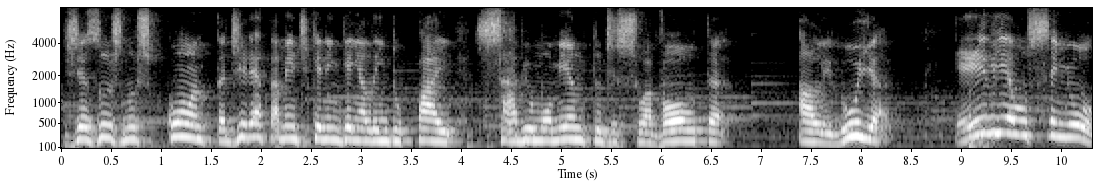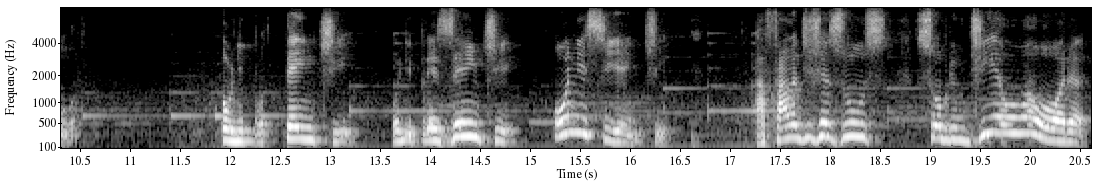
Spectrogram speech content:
Jesus nos conta diretamente que ninguém além do Pai sabe o momento de sua volta. Aleluia! Ele é o Senhor, onipotente, onipresente, onisciente. A fala de Jesus sobre o dia ou a hora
